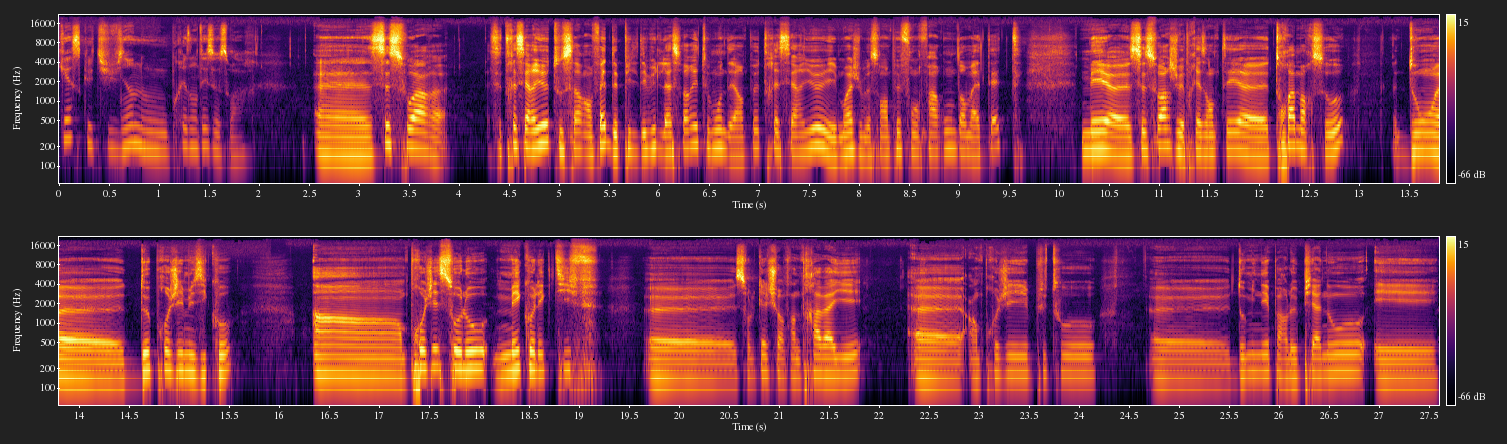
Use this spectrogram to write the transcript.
qu'est-ce que tu viens nous présenter ce soir? Ce soir, c'est très sérieux tout ça. En fait, depuis le début de la soirée, tout le monde est un peu très sérieux et moi, je me sens un peu fanfaron dans ma tête. Mais euh, ce soir, je vais présenter euh, trois morceaux, dont euh, deux projets musicaux, un projet solo mais collectif sur lequel je suis en train de travailler, un projet plutôt dominé par le piano et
